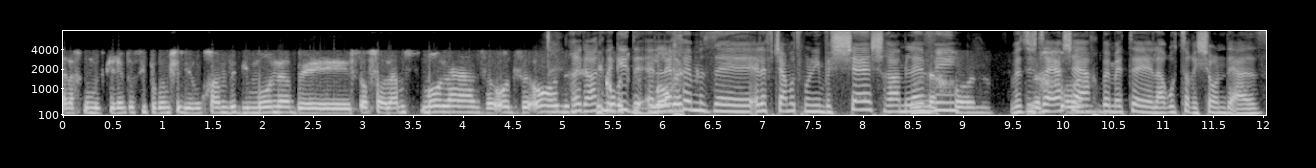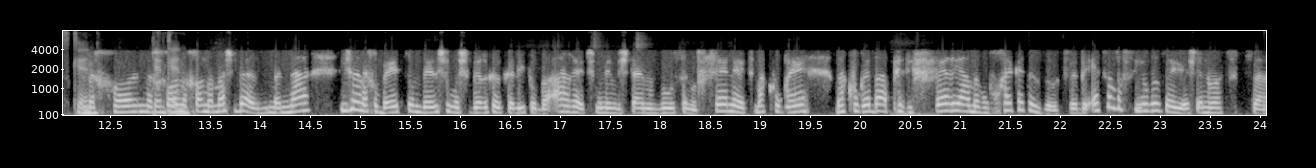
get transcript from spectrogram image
ואנחנו מזכירים את הסיפורים של ירוחם ודימונה בסוף העולם שמאלה ועוד ועוד. רגע, רק נגיד, לחם זה 1986, רם לוי. נכון. וזה נכון. היה שייך באמת לערוץ הראשון דאז, כן. נכון, נכון, כן, נכון, כן. ממש בהזמנה. תשמע, אנחנו בעצם באיזשהו משבר כלכלי פה בארץ, 82 הבורסה נופלת, מה קורה, מה קורה בפריפריה המרוחקת הזאת, ובעצם בסיור הזה יש לנו הצצה.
